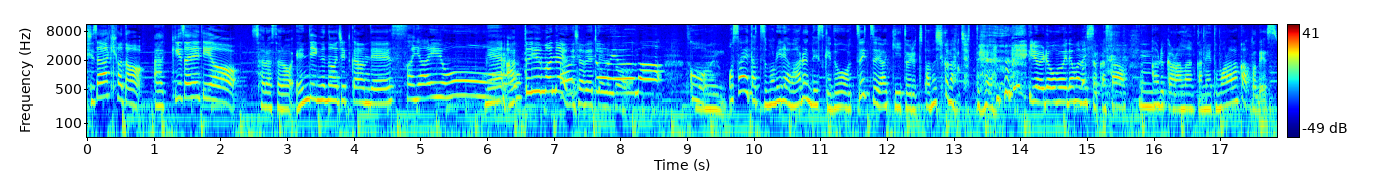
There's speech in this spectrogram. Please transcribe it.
吉沢明子のアッキーザレディオ。そろそろエンディングのお時間です。早いよー。ねあっという間だよね喋ってるとあっという間こう、はい。抑えたつもりではあるんですけどついついアッキーといると楽しくなっちゃって いろいろ思い出話とかさ、うん。あるからなんかね止まらなかったです。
